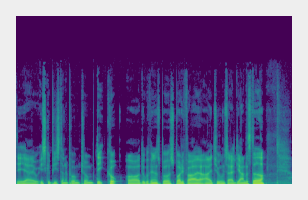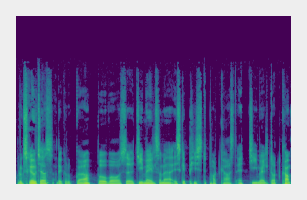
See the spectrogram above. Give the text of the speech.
Det er jo eskapisterne.dk, og du kan finde os på Spotify, iTunes og alle de andre steder. Og du kan skrive til os, og det kan du gøre på vores uh, Gmail, som er escapistpodcast at gmail.com.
